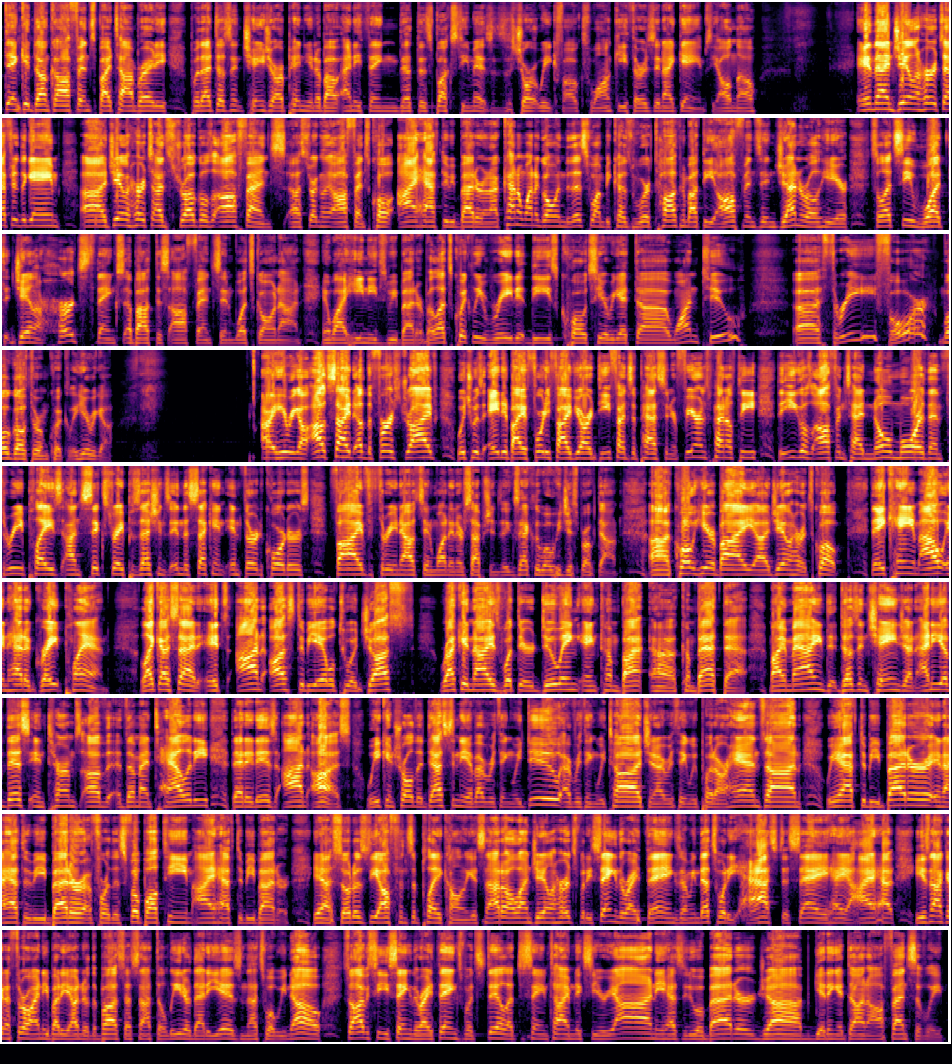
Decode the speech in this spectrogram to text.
Dink and dunk offense by Tom Brady, but that doesn't change our opinion about anything that this Bucks team is. It's a short week, folks. Wonky Thursday night games. Y'all know. And then Jalen Hurts after the game, uh, Jalen Hurts on struggles offense, uh, struggling offense. Quote, I have to be better. And I kind of want to go into this one because we're talking about the offense in general here. So let's see what Jalen Hurts thinks about this offense and what's going on and why he needs to be better. But let's quickly read these quotes here. We get uh, one, two, uh, three, four. We'll go through them quickly. Here we go. All right, here we go. Outside of the first drive, which was aided by a 45 yard defensive pass interference penalty, the Eagles' offense had no more than three plays on six straight possessions in the second and third quarters five three and outs and one interception. Exactly what we just broke down. Uh, quote here by uh, Jalen Hurts quote, They came out and had a great plan. Like I said, it's on us to be able to adjust recognize what they're doing and combat uh, combat that. My mind doesn't change on any of this in terms of the mentality that it is on us. We control the destiny of everything we do, everything we touch, and everything we put our hands on. We have to be better, and I have to be better for this football team. I have to be better. Yeah, so does the offensive play calling. It's not all on Jalen Hurts, but he's saying the right things. I mean, that's what he has to say. Hey, I have. He's not going to throw anybody under the bus. That's not the leader that he is, and that's what we know. So obviously he's saying the right things, but still at the same time, Nick Sirianni has to do a better job getting it done offensively.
